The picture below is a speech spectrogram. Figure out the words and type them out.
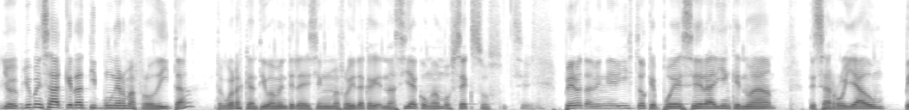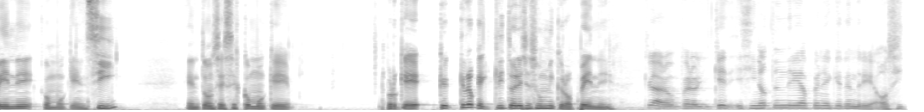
yo, yo pensaba que era tipo un hermafrodita. ¿Te acuerdas que antiguamente le decían hermafrodita que nacía con ambos sexos? Sí. Pero también he visto que puede ser alguien que no ha desarrollado un pene como que en sí. Entonces es como que... Porque cre- creo que el clítoris es un micropene. Claro, pero ¿y, qué- y si no tendría pene, qué tendría? ¿O si,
